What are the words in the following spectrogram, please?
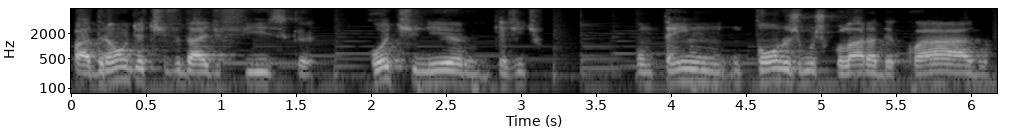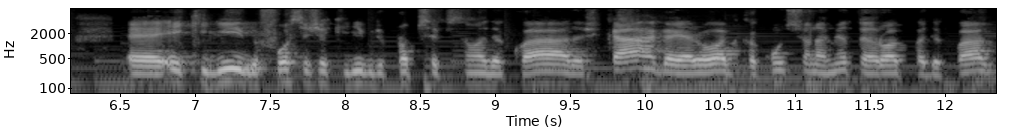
padrão de atividade física rotineiro, que a gente contém um, um tônus muscular adequado, é, equilíbrio, forças de equilíbrio de propriocepção adequadas, carga aeróbica, condicionamento aeróbico adequado,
